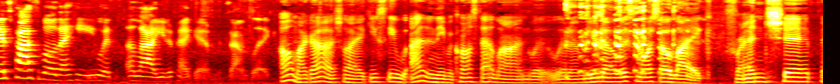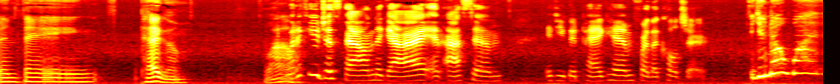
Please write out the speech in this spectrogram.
it's possible that he would allow you to peg him. It sounds like. Oh my gosh! Like you see, I didn't even cross that line with with him. You know, it's more so like friendship and things. Peg him. Wow. What if you just found a guy and asked him if you could peg him for the culture? You know what?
